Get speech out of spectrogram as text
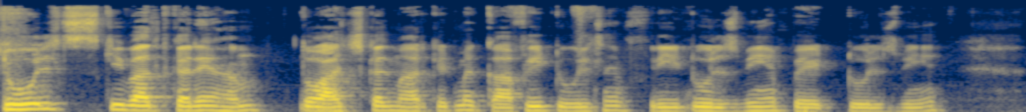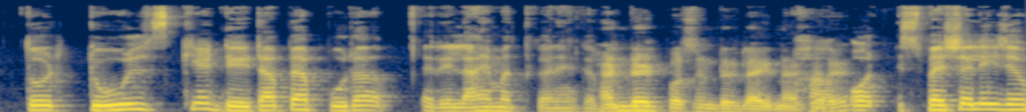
टूल्स की बात करें हम तो आजकल मार्केट में काफ़ी टूल्स हैं फ्री टूल्स भी हैं पेड टूल्स भी हैं। तो टूल्स के डेटा पे आप पूरा रिलाई मत करें कभी हंड्रेड परसेंट रिलाई ना हाँ करें। और स्पेशली जो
